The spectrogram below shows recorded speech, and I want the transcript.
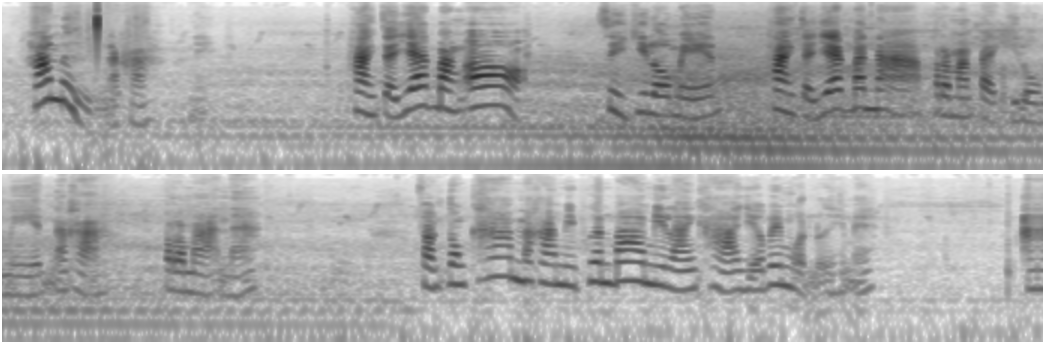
3051 นะคะนี่ห่างจากแยกบางอ้อ 4 กิโลเมตร ห่างจากแยกบ้านนาประมาณ 8 กิโลเมตรนะคะ ประมาณนะ ฝั่งตรงข้ามนะคะ มีเพื่อนบ้านมีร้านค้าเยอะไปหมดเลยเห็นไหมอะ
